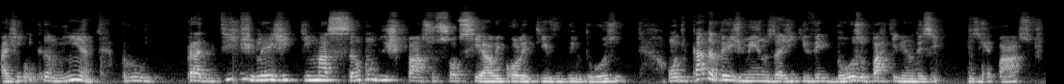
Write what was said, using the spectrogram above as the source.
a gente caminha para a deslegitimação do espaço social e coletivo do idoso, onde cada vez menos a gente vê idoso partilhando esse espaços,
